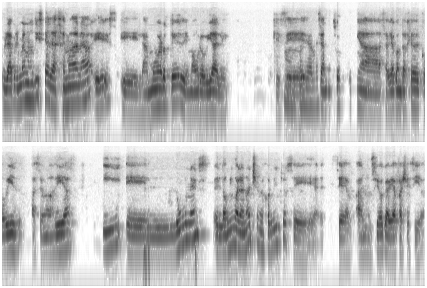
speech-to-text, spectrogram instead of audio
La primera noticia de la semana es eh, la muerte de Mauro Viale, que se, se anunció que tenía- se había contagiado de COVID hace unos días y el lunes, el domingo a la noche, mejor dicho, se, se anunció que había fallecido.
